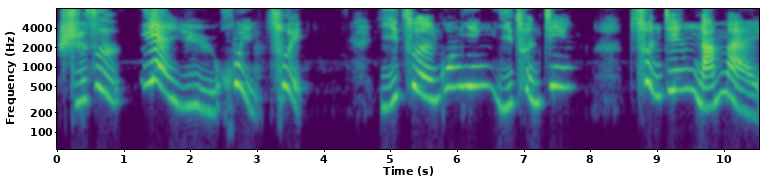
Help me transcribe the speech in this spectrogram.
十四谚语荟萃，一寸光阴一寸金，寸金难买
